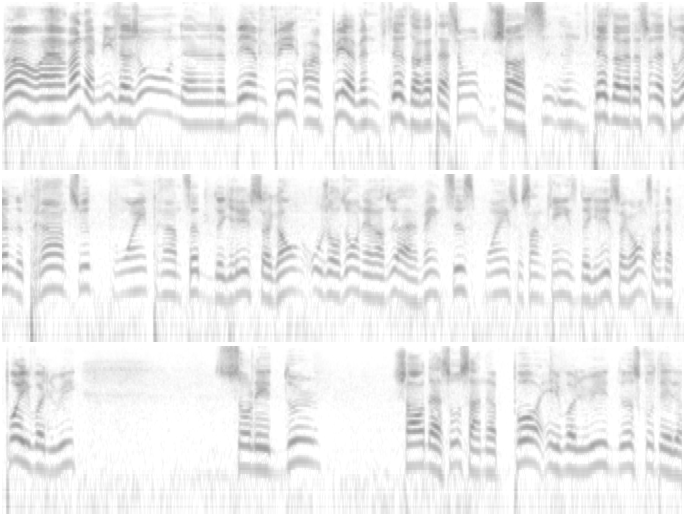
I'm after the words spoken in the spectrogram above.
Bon, avant la mise à jour, le, BMP 1P avait une vitesse de rotation du châssis, une vitesse de rotation de la tourelle de 38,37 degrés secondes. Aujourd'hui, on est rendu à 26,75 degrés secondes. Ça n'a pas évolué sur les deux chars d'assaut. Ça n'a pas évolué de ce côté-là.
